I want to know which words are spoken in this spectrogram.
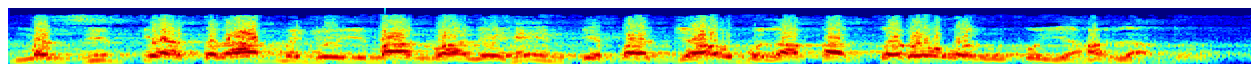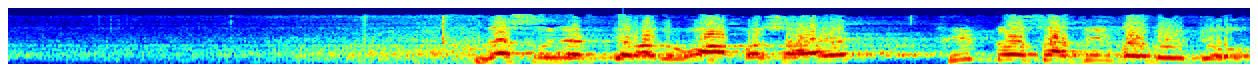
مسجد کے اطراف میں جو ایمان والے ہیں، ان کے پاس جاؤ، ملاقات کرو اور ان کو یہاں لا دو۔ دس منٹ کے بعد واپس آئے۔ پھر دو ساتھی کو بھیجو۔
